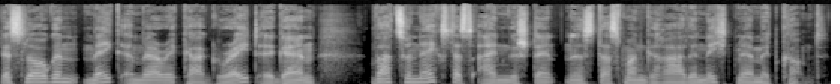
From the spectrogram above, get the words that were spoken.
Der Slogan Make America Great Again war zunächst das Eingeständnis, dass man gerade nicht mehr mitkommt.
